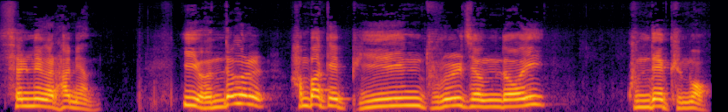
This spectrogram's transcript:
설명을 하면 이 언덕을 한 바퀴 빙 두를 정도의 군대 규모,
